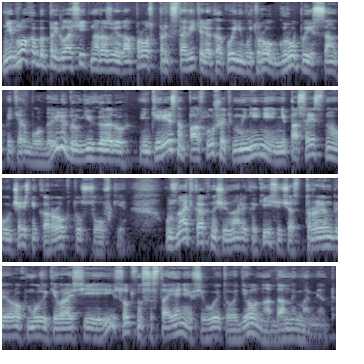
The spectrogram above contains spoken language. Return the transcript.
Неплохо бы пригласить на разведопрос представителя какой-нибудь рок-группы из Санкт-Петербурга или других городов. Интересно послушать мнение непосредственного участника рок-тусовки, узнать, как начинали, какие сейчас тренды рок-музыки в России и, собственно, состояние всего этого дела на данный момент.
